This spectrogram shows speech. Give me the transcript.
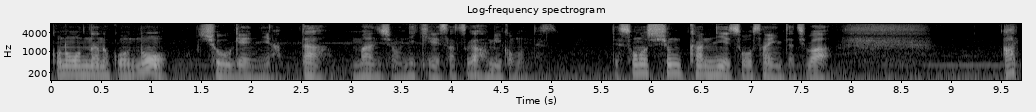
この女の子の証言にあったマンションに警察が踏み込むんです。でその瞬間に捜査員たちは圧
